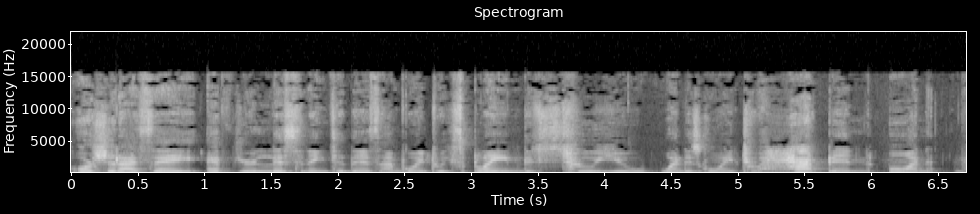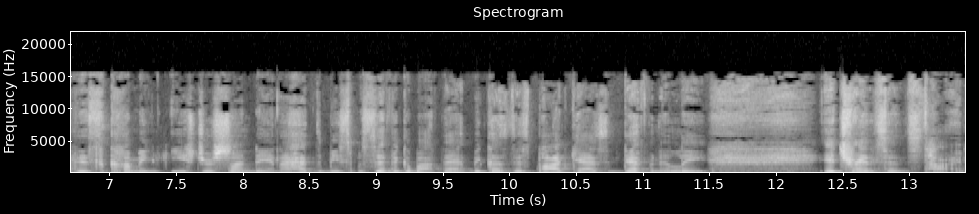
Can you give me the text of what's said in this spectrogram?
Or should I say, if you're listening to this, I'm going to explain this to you what is going to happen on this coming Easter Sunday. And I have to be specific about that because this podcast definitely it transcends time.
